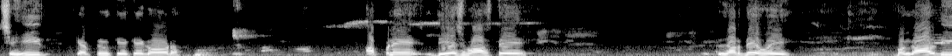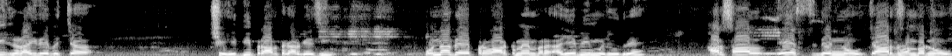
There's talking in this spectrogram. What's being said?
ਸ਼ਹੀਦ ਕੈਪਟਨ ਕੇ ਕੇ ਗੌੜ ਆਪਣੇ ਦੇਸ਼ ਵਾਸਤੇ ਲੜਦੇ ਹੋਏ ਬੰਗਾਲ ਦੀ ਲੜਾਈ ਦੇ ਵਿੱਚ ਸ਼ਹੀਦੀ ਪ੍ਰਾਪਤ ਕਰ ਗਏ ਸੀ। ਉਹਨਾਂ ਦੇ ਪਰਿਵਾਰਕ ਮੈਂਬਰ ਅਜੇ ਵੀ ਮੌਜੂਦ ਨੇ। ਹਰ ਸਾਲ ਇਸ ਦਿਨ ਨੂੰ 4 ਦਸੰਬਰ ਨੂੰ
